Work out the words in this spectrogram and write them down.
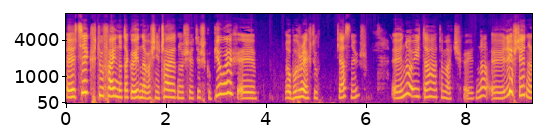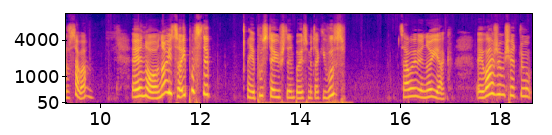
E, cyk, tu fajno, taka jedna właśnie czarno się też kupiłeś. E, o Boże, jak tu ciasno już. E, no i ta, maćka jedna. E, jeszcze jedna została. E, no, no i co? I pusty, e, pusty już ten powiedzmy taki wóz. Cały, no i jak? E, łażą się tu,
